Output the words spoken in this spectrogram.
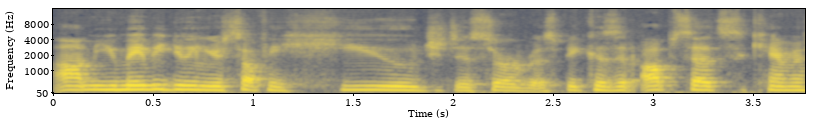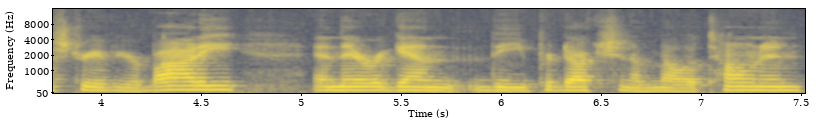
um, you may be doing yourself a huge disservice because it upsets the chemistry of your body and there again the production of melatonin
